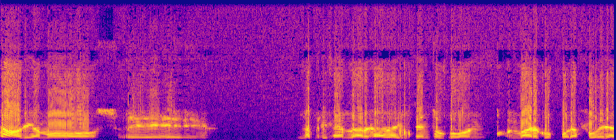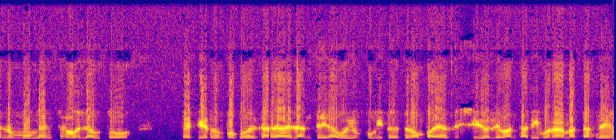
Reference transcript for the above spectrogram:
No, digamos, eh, la primera largada intento con, Marcos por afuera, en un momento el auto me pierde un poco de carga delantera, voy un poquito de trompa y decido levantar y ponerme atrás de él.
